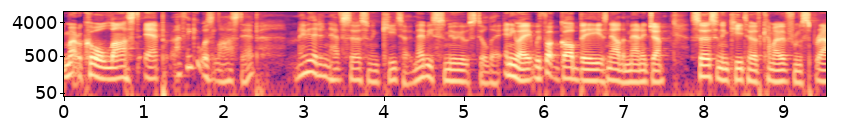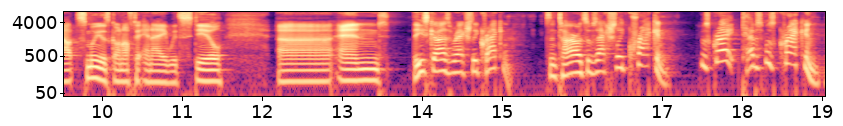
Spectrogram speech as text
You might recall last ep, I think it was last ep, maybe they didn't have syrsoN and k1to. Maybe Samuel was still there. Anyway, we've got Gob B is now the manager. syrsoN and k1to have come over from Sprout. Samuel's gone off to NA with Steel. Uh, and these guys were actually cracking. XANTARES was actually cracking. It was great. Tabs was cracking.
